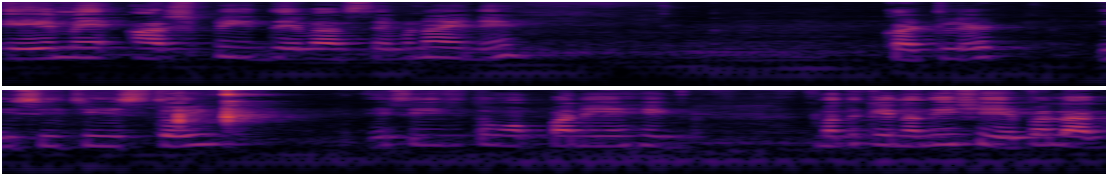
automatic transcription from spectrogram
ਇਹ ਮੈਂ ਅਰਸ਼ਪ੍ਰੀਤ ਦੇ ਵਾਸਤੇ ਬਣਾਏ ਨੇ ਕਟਲੇਟ ਇਸੀ ਚੀਜ਼ ਤੋਂ ਹੀ। ਇਸੀ ਚੀਜ਼ ਤੋਂ ਆਪਾਂ ਨੇ ਇਹ ਮਤਲਬ ਕਿ ਇਹਨਾਂ ਦੀ ਸ਼ੇਪ ਅਲੱਗ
